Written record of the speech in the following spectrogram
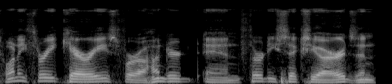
23 carries for 136 yards and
